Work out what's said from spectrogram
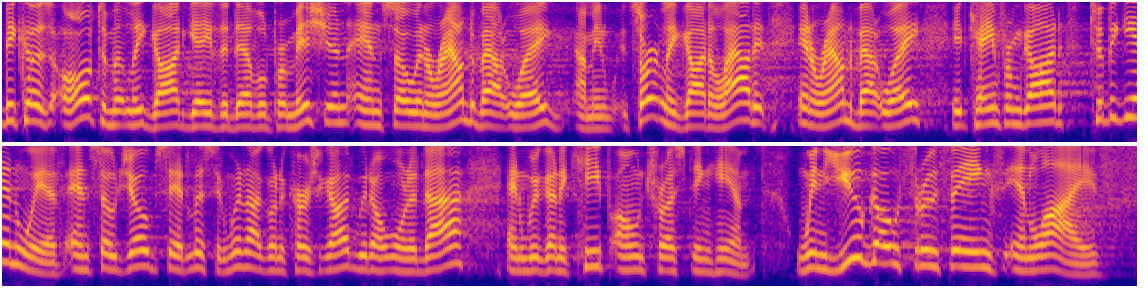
because ultimately God gave the devil permission. And so, in a roundabout way, I mean, certainly God allowed it in a roundabout way, it came from God to begin with. And so, Job said, Listen, we're not going to curse God. We don't want to die. And we're going to keep on trusting Him. When you go through things in life,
